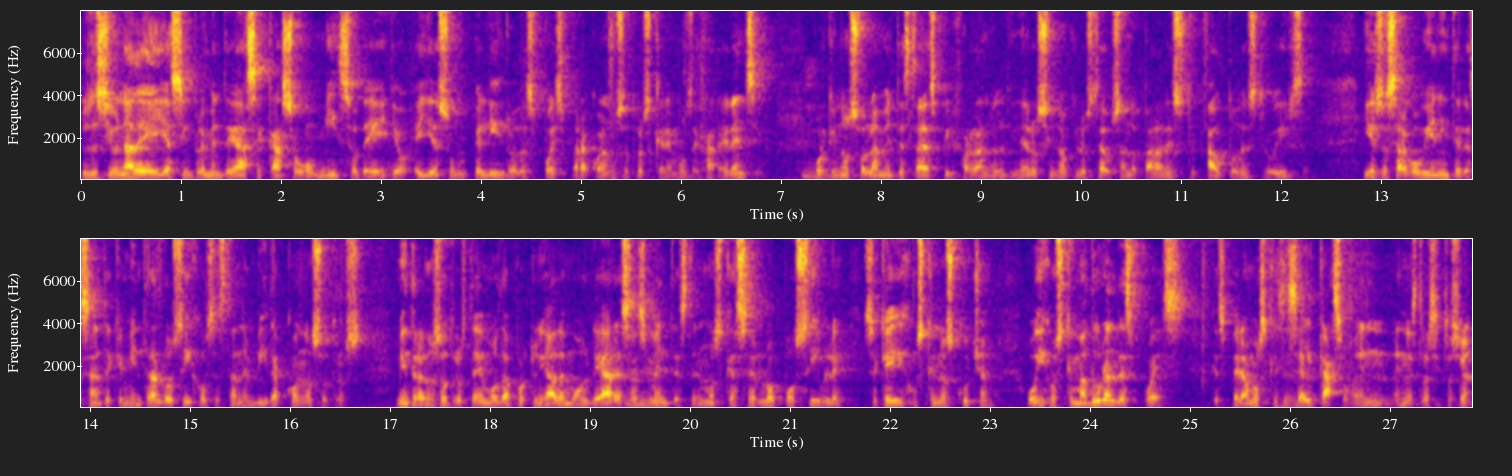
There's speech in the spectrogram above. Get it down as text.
Entonces, si una de ellas simplemente hace caso omiso de ello, ella es un peligro después para cuando nosotros queremos dejar herencia. Porque no solamente está despilfarrando el dinero, sino que lo está usando para autodestruirse. Y eso es algo bien interesante, que mientras los hijos están en vida con nosotros, mientras nosotros tenemos la oportunidad de moldear esas mentes, tenemos que hacer lo posible. Sé que hay hijos que no escuchan o hijos que maduran después, que esperamos que ese sea el caso en, en nuestra situación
